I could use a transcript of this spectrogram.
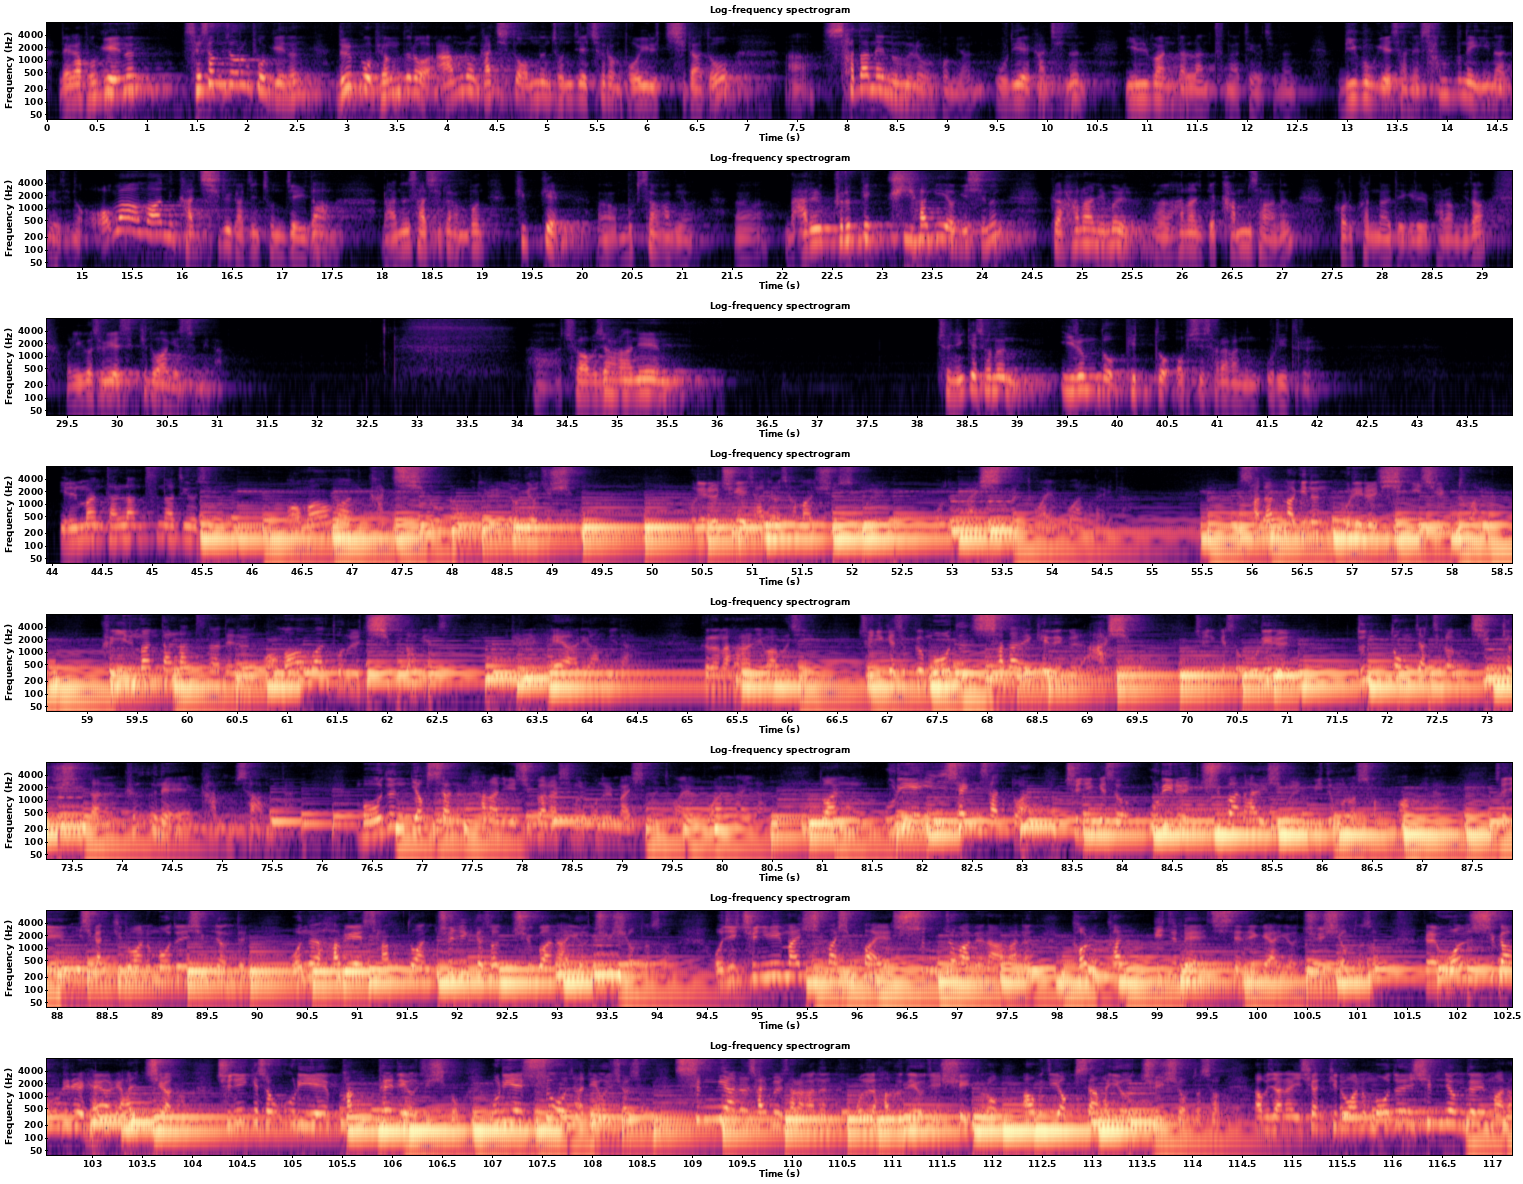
내가 보기에는 세상적으로 보기에는 늙고 병들어 아무런 가치도 없는 존재처럼 보일지라도 아, 사단의 눈으로 보면 우리의 가치는 1만 달란트나 되어지는 미국 예산의 3분의 2나 되어지는 어마어마한 가치를 가진 존재이다. 라는 사실을 한번 깊게 어, 묵상하며 어, 나를 그렇게 귀하게 여기시는 그 하나님을 어, 하나님께 감사하는 거룩한 날 되기를 바랍니다. 우리 이것을 위해서 기도하겠습니다. 아, 주 아버지 하나님, 주님께서는 이름도 빛도 없이 살아가는 우리들을 1만 달란트나 되어지는 어마어마한 가치로 우리를 여겨주시고 우리를 주의 자녀 삼아주셨음을 오늘 말씀을 통하여 보았나이다. 사단 마귀는 우리를 시기 질투하여 그 1만 달란트나 되는 어마어마한 돈을 지불하면서 우리를 해하려 합니다. 그러나 하나님 아버지 주님께서 그 모든 사단의 계획을 아시고 주님께서 우리를 눈동자처럼 지켜주신다는 그 은혜에 감사합니다. 모든 역사는 하나님이 주관하심을 오늘 말씀을 통하여 보았나이다. 또한 우리의 인생사 또한 주님께서 우리를 주관하여심을 믿음으로 선포합니다. 주님 이 시간 기도하는 모든 심령들 오늘 하루의 삶 또한 주님께서 주관하여 주시옵소서. 오직 주님이 말씀하신 바에 순종하며 나아가는 거룩한 믿음의 지세 되게 하여 주시옵소서. 그래 원수가 우리를 헤아려 할지라도 주님께서 우리의 방패 되어 주시고 우리의 수호자 되어 주셔서 승리하는 삶을 살아가는 오늘 하루 되어질 수 있도록 아버지 역사하여 주시옵소서. 아버지 하나님 이 시간 기도하는 모든 심령들마다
